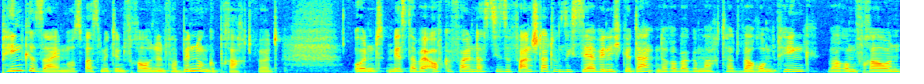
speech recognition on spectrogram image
Pinke sein muss, was mit den Frauen in Verbindung gebracht wird. Und mir ist dabei aufgefallen, dass diese Veranstaltung sich sehr wenig Gedanken darüber gemacht hat, warum Pink, warum Frauen,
